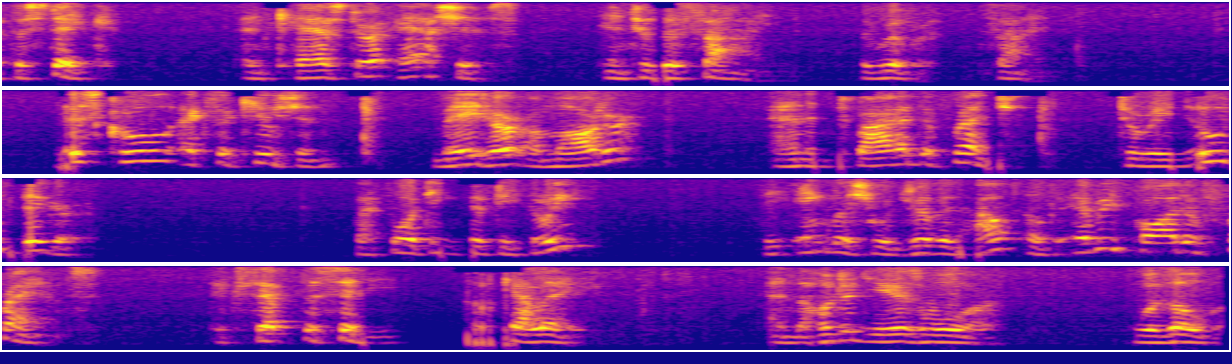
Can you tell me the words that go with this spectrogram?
at the stake and cast her ashes into the Seine, the river Seine. This cruel execution made her a martyr and inspired the French to renewed vigor. By 1453, the English were driven out of every part of France except the city of Calais, and the Hundred Years' War was over.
